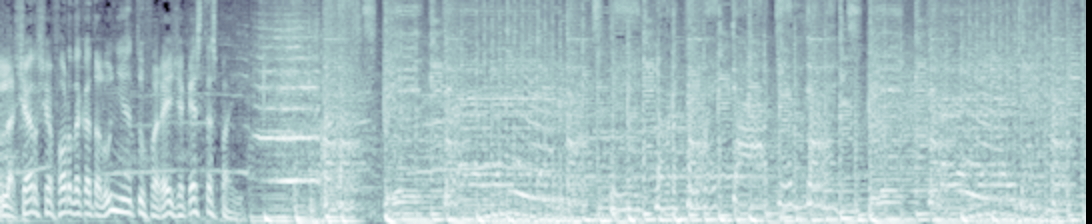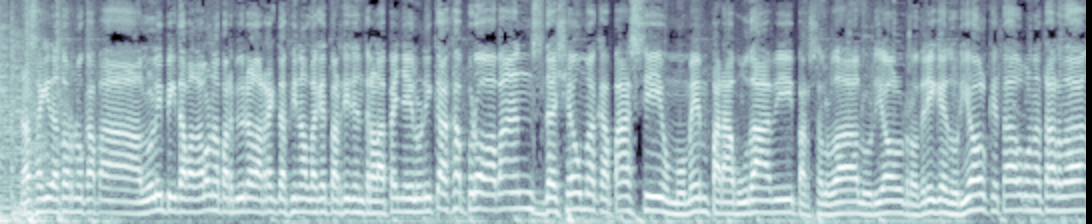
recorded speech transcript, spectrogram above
La xarxa Fort de Catalunya t'ofereix aquest espai. De seguida torno cap a l'Olímpic de Badalona per viure la recta final d'aquest partit entre la Penya i l'Unicaja, però abans deixeu-me que passi un moment per Abu Dhabi, per saludar l'Oriol Rodríguez. Oriol, què tal? Bona tarda.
